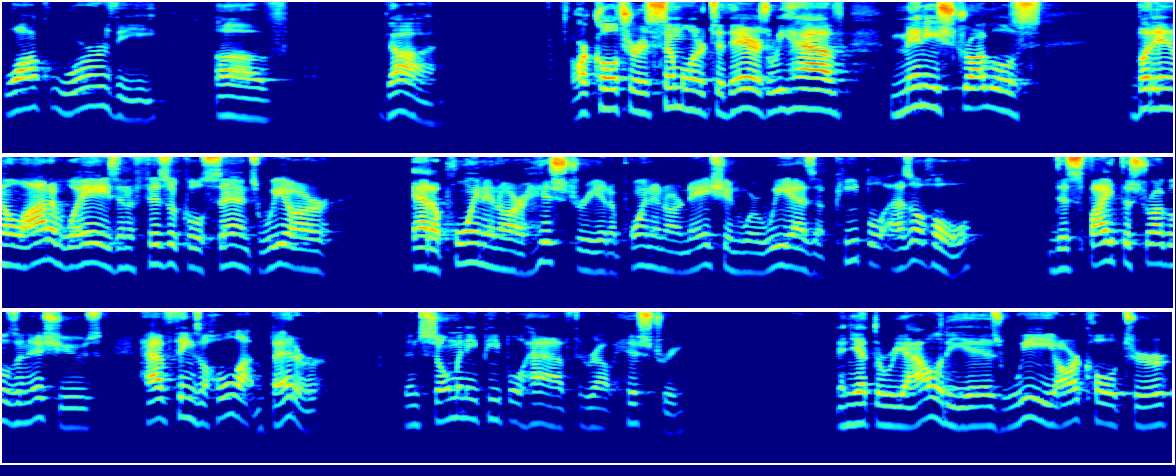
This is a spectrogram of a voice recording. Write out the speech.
Walk worthy of God. Our culture is similar to theirs. We have many struggles, but in a lot of ways, in a physical sense, we are at a point in our history, at a point in our nation where we as a people as a whole, despite the struggles and issues, have things a whole lot better than so many people have throughout history. And yet, the reality is, we, our culture,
